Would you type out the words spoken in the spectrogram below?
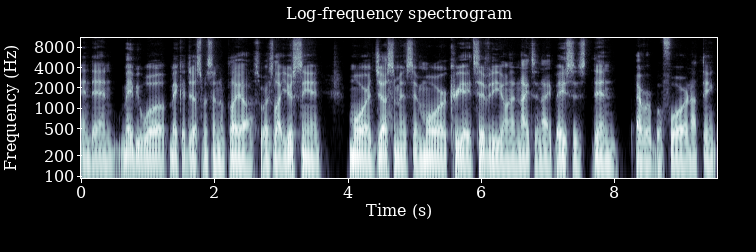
And then maybe we'll make adjustments in the playoffs. Whereas like you're seeing more adjustments and more creativity on a night to night basis than ever before. And I think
